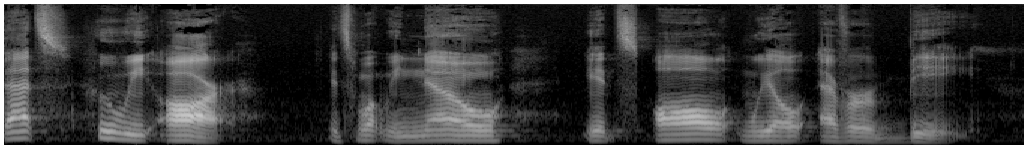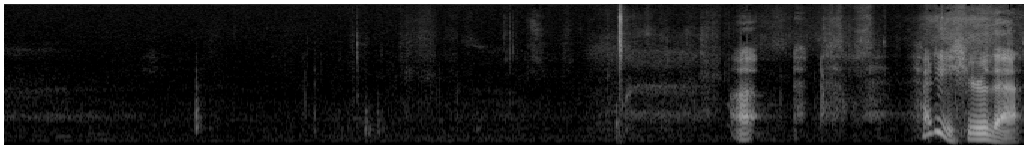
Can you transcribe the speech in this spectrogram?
That's who we are. It's what we know it's all we'll ever be. Uh, how do you hear that?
